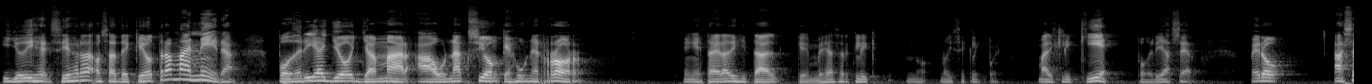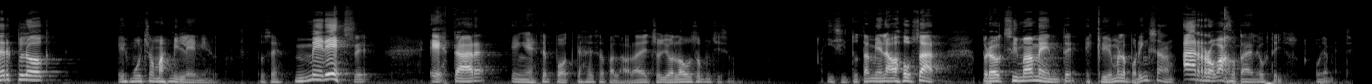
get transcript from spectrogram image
y yo dije, sí es verdad, o sea, ¿de qué otra manera podría yo llamar a una acción que es un error en esta era digital, que en vez de hacer clic, no, no hice clic, pues. Mal cliqué, podría ser. Pero hacer clock es mucho más millennial. Entonces, merece estar en este podcast esa palabra. De hecho, yo la uso muchísimo. Y si tú también la vas a usar próximamente, escríbemelo por Instagram, arroba JL obviamente.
